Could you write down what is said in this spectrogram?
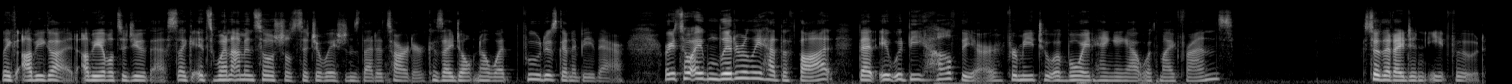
like I'll be good. I'll be able to do this. Like it's when I'm in social situations that it's harder because I don't know what food is going to be there. Right. So I literally had the thought that it would be healthier for me to avoid hanging out with my friends so that I didn't eat food.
